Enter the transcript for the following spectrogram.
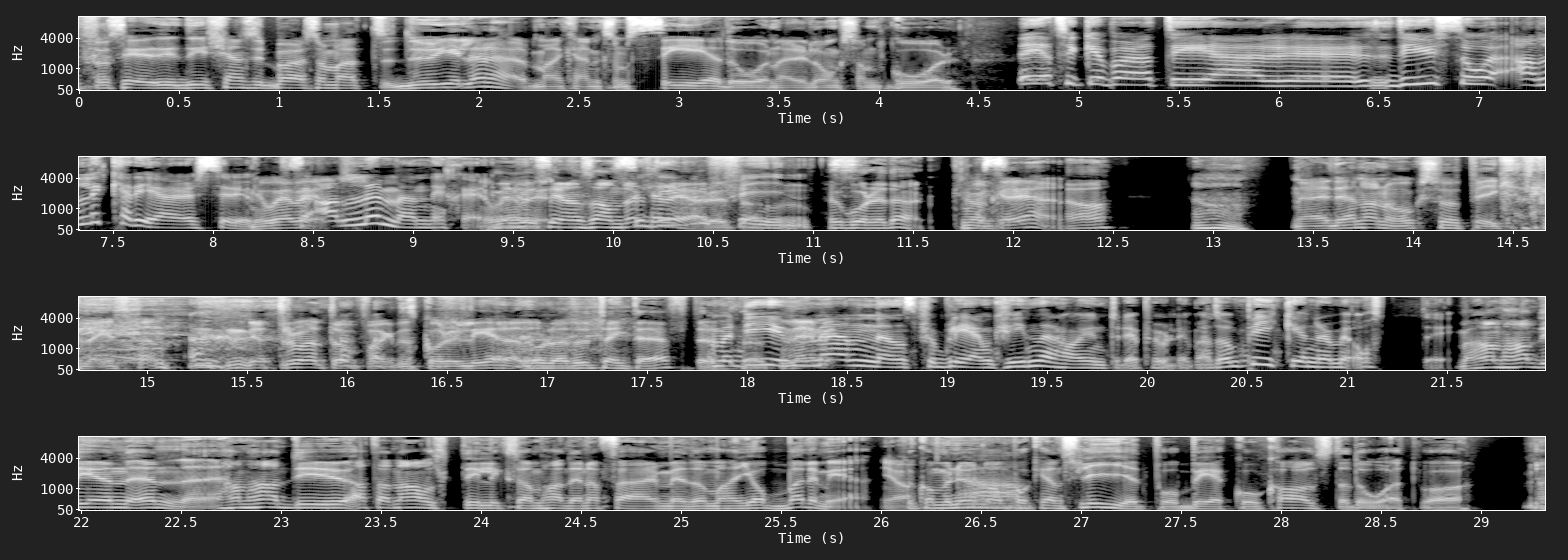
får se. Det känns ju bara som att du gillar det här, man kan liksom se då när det långsamt går. Nej, jag tycker bara att det är, eh, det är ju så alla karriärer ser ut. Jo, för alla människor. Men hur ser hans andra Så karriär ut då? fint. Hur går det där? Knullkarriär? Ja. Jaha. Nej, den har nog också peakat för länge sedan. Jag tror att de faktiskt korrelerade. Ola, du tänkte efter. Men det är ju Nej, men- männens problem. Kvinnor har ju inte det problemet. De pikar ju när de är 80. Men han hade ju, en, en, han hade ju att han alltid liksom hade en affär med de han jobbade med. Ja. Så kommer nu någon på kansliet på BK Karlstad då att vara... Ja,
